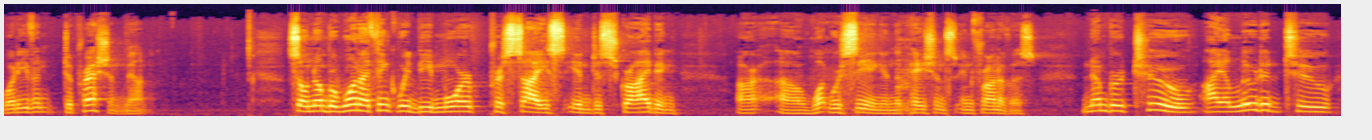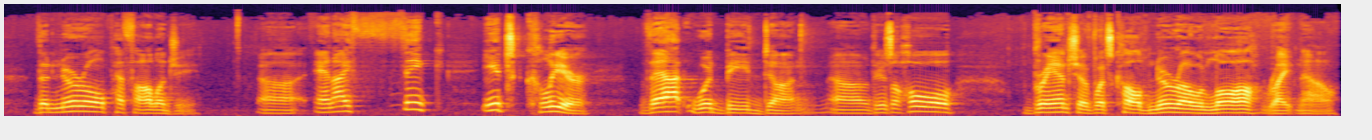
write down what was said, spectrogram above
what even depression meant. So, number one, I think we'd be more precise in describing uh, what we're seeing in the patients in front of us. Number two, I alluded to the neural pathology. Uh, and I think it's clear that would be done. Uh, there's a whole branch of what's called neuro law right now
